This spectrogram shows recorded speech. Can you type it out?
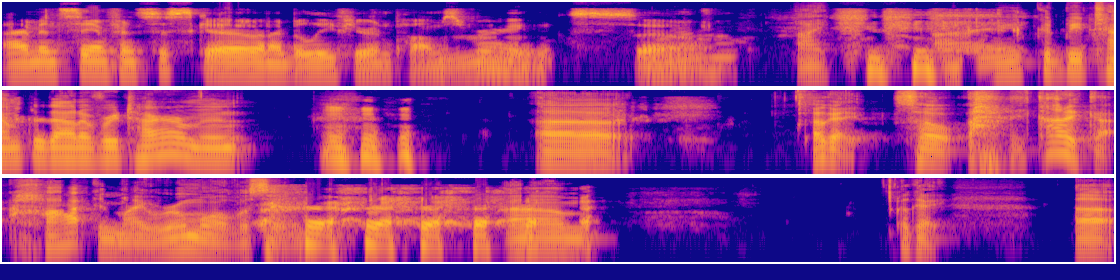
I'm in San Francisco, and I believe you're in Palm. Springs. So I, I could be tempted out of retirement uh, okay, so it kind of got hot in my room all of a sudden. Um, okay. Uh,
